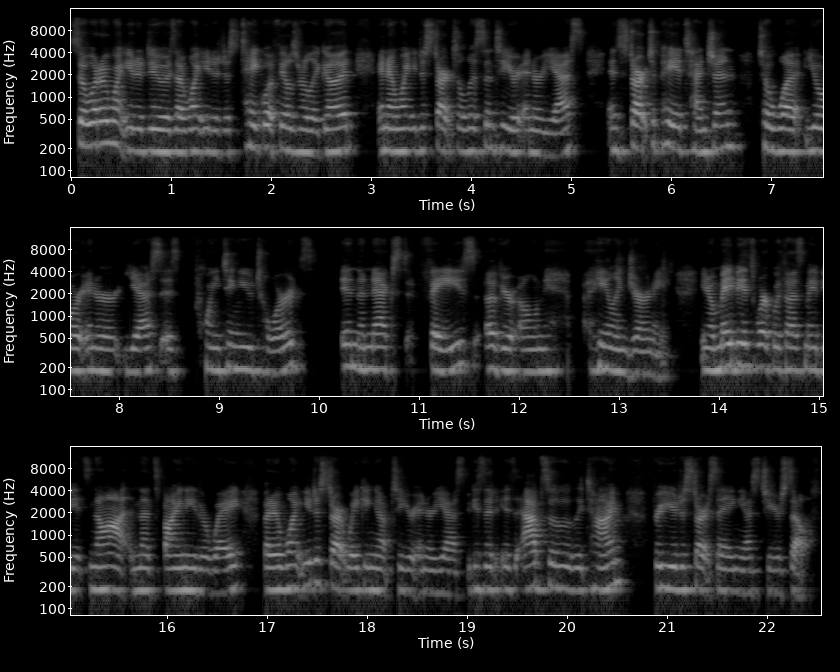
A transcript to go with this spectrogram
So what i want you to do is i want you to just take what feels really good and i want you to start to listen to your inner yes and start to pay attention to what your inner yes is pointing you towards in the next phase of your own healing journey. You know, maybe it's work with us, maybe it's not, and that's fine either way. But I want you to start waking up to your inner yes because it is absolutely time for you to start saying yes to yourself.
